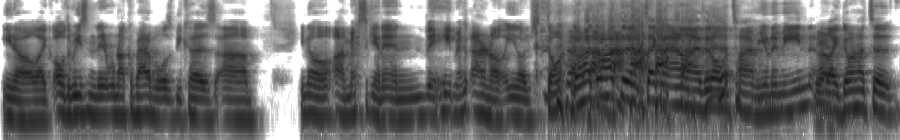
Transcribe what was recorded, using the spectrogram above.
you know, like oh the reason they we're not compatible is because um you know I'm Mexican and they hate me. I don't know, you know, just don't don't have, don't have to psychoanalyze it all the time. You know what I mean? Yeah. Or like don't have to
